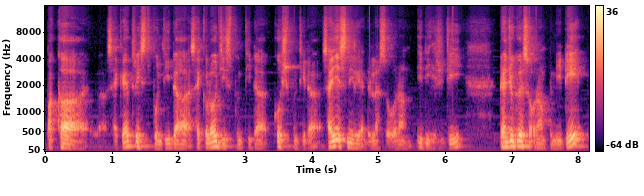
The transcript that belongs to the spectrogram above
pakar psikiatris pun tidak psikologis pun tidak coach pun tidak. Saya sendiri adalah seorang ADHD dan juga seorang pendidik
